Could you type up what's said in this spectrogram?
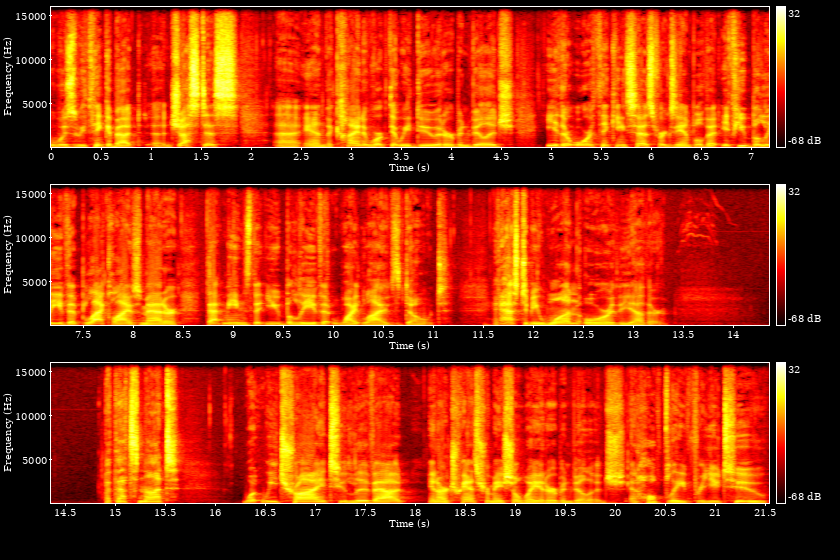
as we think about uh, justice uh, and the kind of work that we do at Urban Village, either or thinking says, for example, that if you believe that black lives matter, that means that you believe that white lives don't. It has to be one or the other. But that's not what we try to live out in our transformational way at Urban Village, and hopefully for you too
